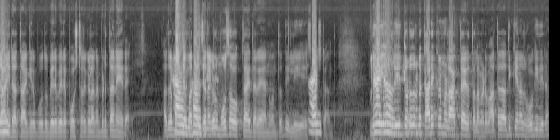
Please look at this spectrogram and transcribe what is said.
ಜಾಹೀರಾತು ಆಗಿರ್ಬೋದು ಬೇರೆ ಬೇರೆ ಪೋಸ್ಟರ್ಗಳನ್ನು ಬಿಡ್ತಾನೆ ಇದೆ. ಆದ್ರೆ ಮತ್ತೆ ಮತ್ತೆ ಜನಗಳು ಮೋಸ ಹೋಗ್ತಾ ಇದ್ದಾರೆ ಅನ್ನುವಂಥದ್ದು ಇಲ್ಲಿ ಸ್ಪಷ್ಟ ಅಂತ. ನೀವು ದೊಡ್ಡ ದೊಡ್ಡ ಕಾರ್ಯಕ್ರಮಗಳು ಆಗ್ತಾ ಇರುತ್ತಲ್ಲ ಮೇಡಮ್ ಆತ ಅದಕ್ಕೆ ಏನಾದ್ರು ಹೋಗಿದ್ದೀರಾ?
